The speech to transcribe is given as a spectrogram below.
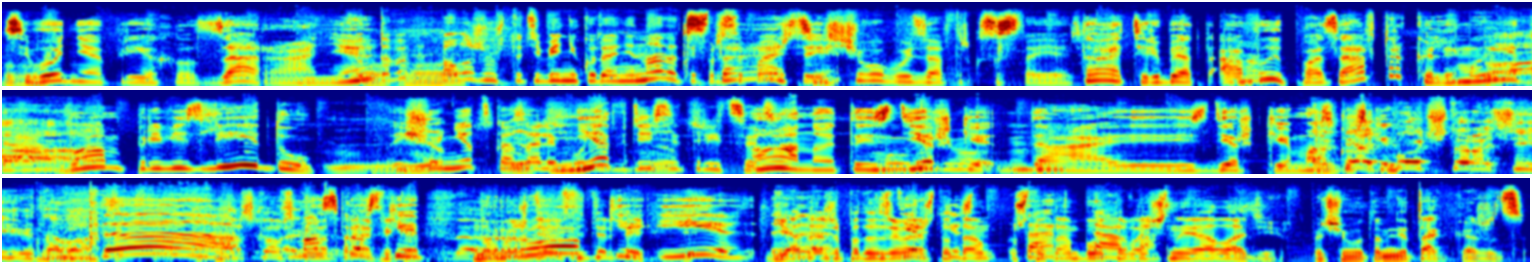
Сегодня я приехала заранее. Ну, давай предположим, что тебе никуда не надо, ты Кстати. просыпаешься, из чего будет завтрак состоять? Кстати, ребят, а Ага. вы позавтракали? Мы, Да. да. Вам привезли еду? Еще нет, сказали, нет. будет в 10.30. А, ну это Мы издержки, мгм. да, издержки Опять московских. Почта России виновата. Да, московские мы с пробки и Я э, даже подозреваю, что там, что там будут овощные оладьи. Почему-то мне так кажется.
